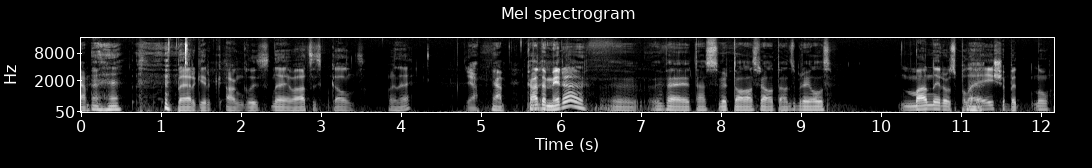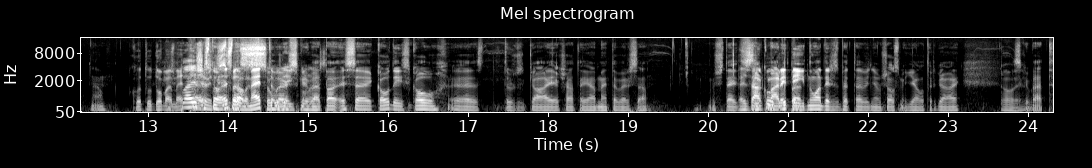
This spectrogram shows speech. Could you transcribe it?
jā. Uh -huh. Bergi ir angļuiski, nē, vāciski kalns. Vai ne? jā. Kādam ir uh, vai tās virtuālās realitātes brilles? Man ir uz plēša, bet, nu, Jā. ko tu domā? Plēša Es to, es to metaversu gribētu. Es uh, kodīju, ko uh, tur gāja iekšā tajā metaversā. Viņš teica, Es sākumā arī tīk nodirs, bet uh, viņam šausmīgi jautri gāja. Oh, Es jā. gribētu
